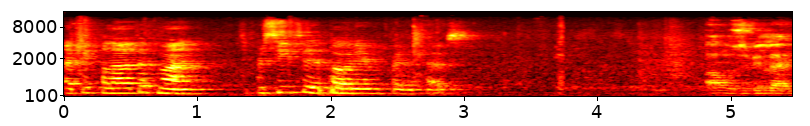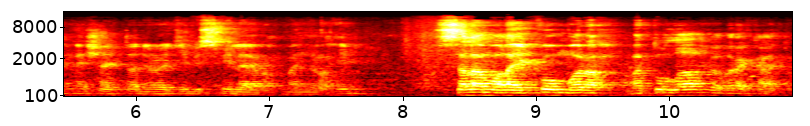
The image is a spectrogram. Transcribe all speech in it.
Atiqullah Rahman to proceed to the podium for the toast. أعوذ بالله من الشيطان الرجيم بسم الله الرحمن الرحيم السلام عليكم ورحمة الله وبركاته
